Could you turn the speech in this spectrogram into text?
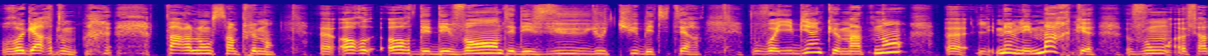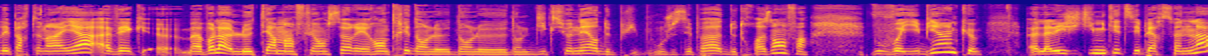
Regardons, parlons simplement. hors hors des, des, ventes et des vues YouTube, etc. Vous voyez bien que maintenant, même les marques vont faire des partenariats avec, euh, bah voilà, le terme influenceur est rentré dans le, dans le, dans le dictionnaire depuis, bon, je sais pas, deux, trois ans. Enfin, vous voyez bien que euh, la légitimité de ces personnes-là,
